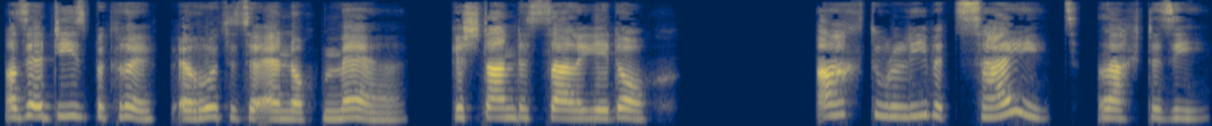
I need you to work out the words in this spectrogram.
Als er dies begriff, errötete er noch mehr, gestand es Sally jedoch. Ach du liebe Zeit, lachte sie,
